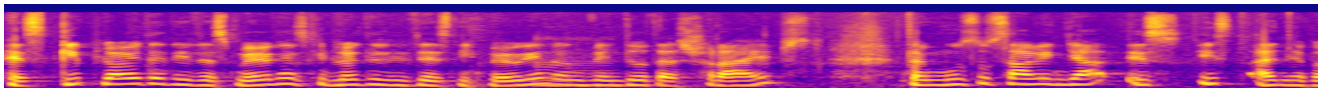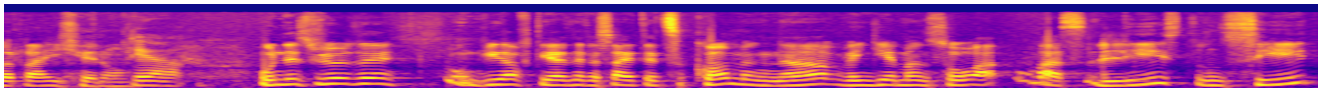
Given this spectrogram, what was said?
Es gibt Leute, die das mögen, es gibt Leute, die das nicht mögen. Und wenn du das schreibst, dann musst du sagen, ja, es ist eine Bereicherung. Ja. Und es würde, um wieder auf die andere Seite zu kommen, ne, wenn jemand so was liest und sieht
